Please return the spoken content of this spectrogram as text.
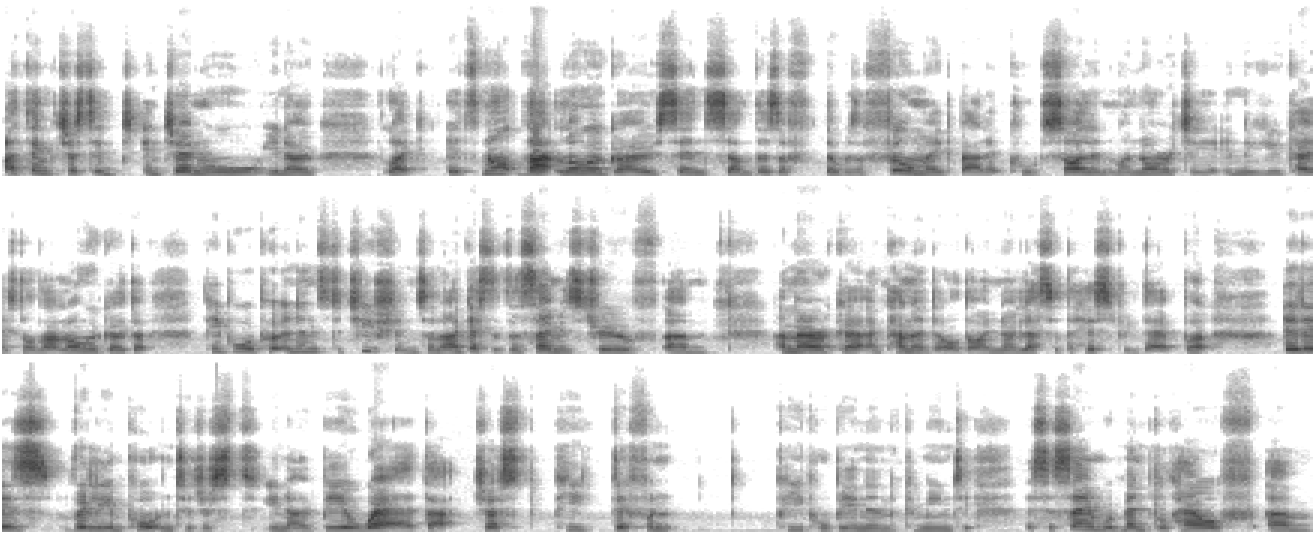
I think just in in general, you know, like it's not that long ago since um, there's a there was a film made about it called Silent Minority in the UK. It's not that long ago that people were put in institutions, and I guess the same is true of um, America and Canada. Although I know less of the history there, but it is really important to just you know be aware that just p- different people being in the community. It's the same with mental health. Um,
